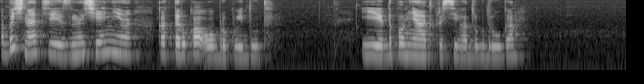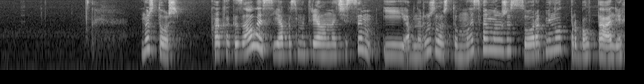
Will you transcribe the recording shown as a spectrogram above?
Обычно эти значения как-то рука об руку идут и дополняют красиво друг друга. Ну что ж, как оказалось, я посмотрела на часы и обнаружила, что мы с вами уже 40 минут проболтали.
